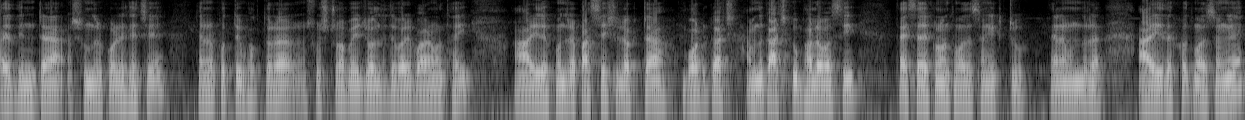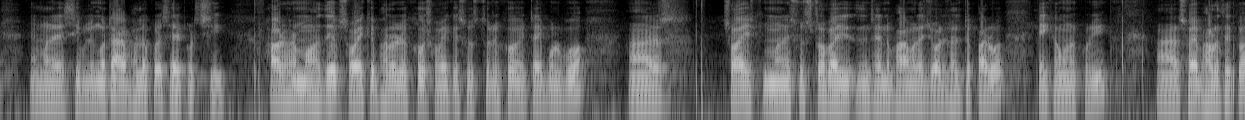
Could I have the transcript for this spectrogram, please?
আজ দিনটা সুন্দর করে রেখেছে, যেন প্রত্যেক ভক্তরা সুষ্ঠুভাবে জল দিতে পারে বাবার মাথায়। আর এই দেখো বন্ধুরা, পাশে ছিল একটা বট গাছ, আমি তো গাছ খুব ভালোবাসি, তাই শেয়ার করলাম তোমাদের সঙ্গে একটু, তাই না বন্ধুরা? আর এই দেখো তোমাদের সঙ্গে মানে শিবলিঙ্গটা আর ভালো করে শেয়ার করছি। হর হর মহাদেব, সবাইকে ভালো রেখো, সবাইকে সুস্থ রেখো, এটাই বলব। আর সবাই মানে সুস্থভাবে ভালো মতো জল ঢালতে পারো, এই কামনা করি। আর সবাই ভালো থেকো।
